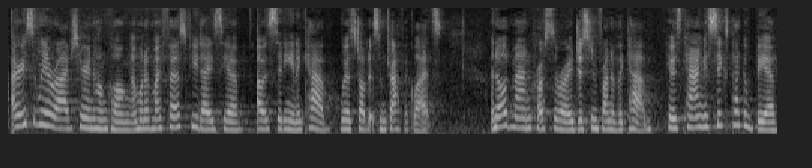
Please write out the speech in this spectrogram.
I recently arrived here in Hong Kong, and one of my first few days here, I was sitting in a cab. We were stopped at some traffic lights. An old man crossed the road just in front of the cab. He was carrying a six pack of beer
